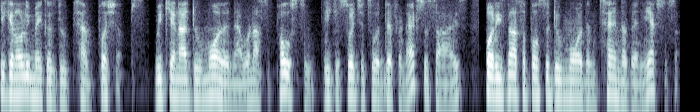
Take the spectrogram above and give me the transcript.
he can only make us do 10 push ups. We cannot do more than that. We're not supposed to. He can switch it to a different exercise, but he's not supposed to do more than 10 of any exercise.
